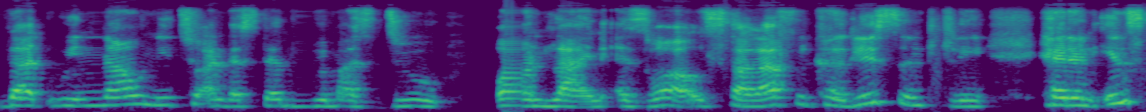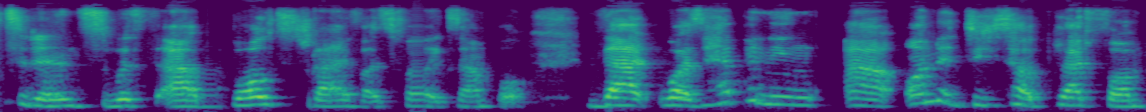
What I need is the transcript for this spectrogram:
that we now need to understand we must do online as well. South Africa recently had an incident with uh, Bolt drivers, for example, that was happening uh, on a digital platform,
